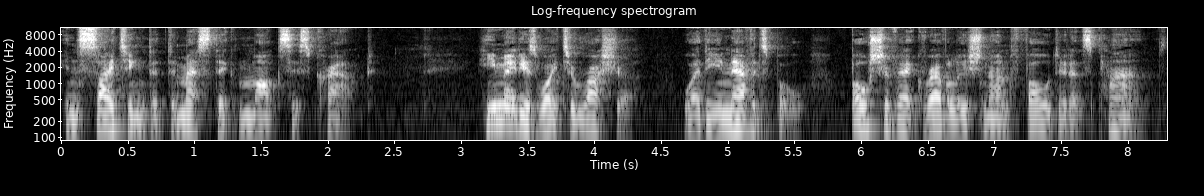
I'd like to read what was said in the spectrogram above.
inciting the domestic Marxist crowd. He made his way to Russia, where the inevitable Bolshevik revolution unfolded as planned,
